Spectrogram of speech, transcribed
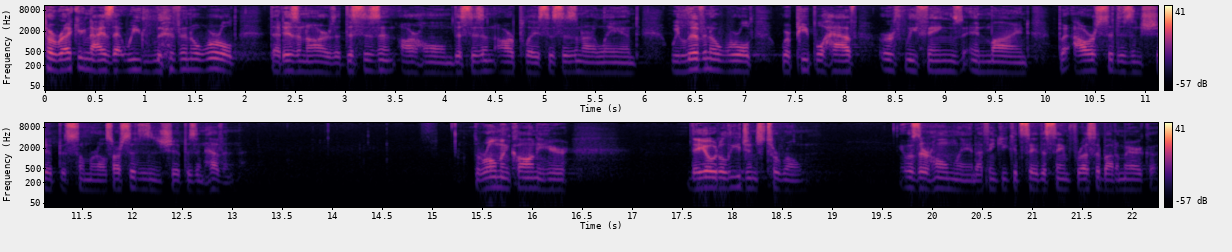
to recognize that we live in a world that isn't ours, that this isn't our home, this isn't our place, this isn't our land. We live in a world where people have earthly things in mind, but our citizenship is somewhere else. Our citizenship is in heaven. The Roman colony here, they owed allegiance to Rome. It was their homeland. I think you could say the same for us about America.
